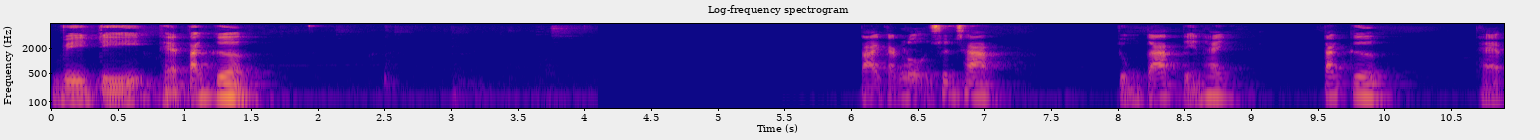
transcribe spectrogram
vị trí thẻ tăng cường. Tại các lỗ xuyên sàn chúng ta tiến hành tăng cường thép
